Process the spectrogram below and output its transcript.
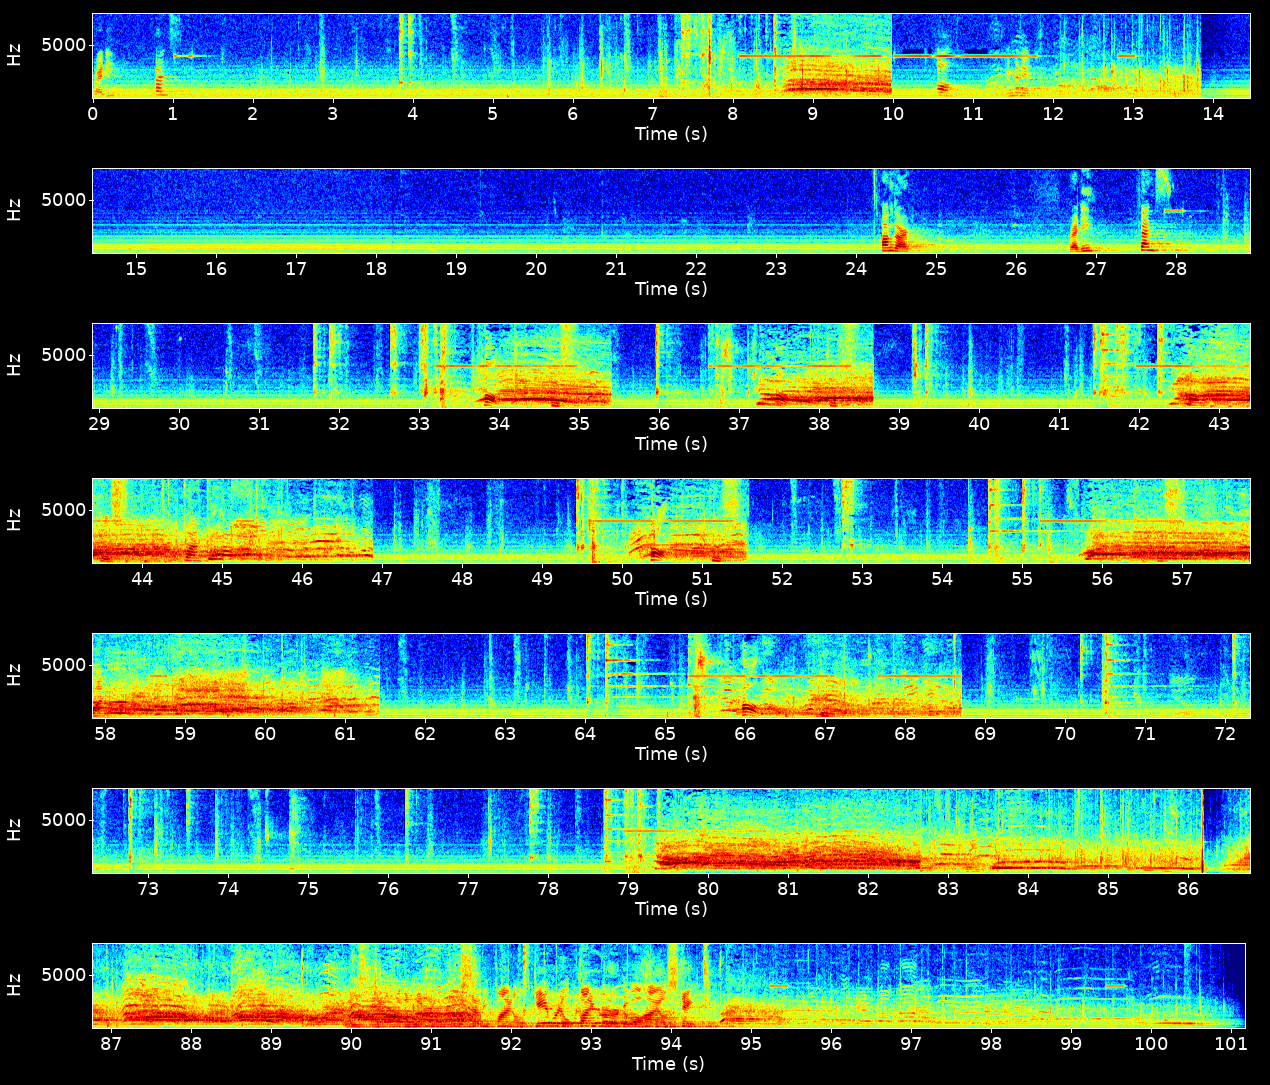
Ready? Fence. On guard. Ready? Fence. Halt. Halt. Touche. Point. Halt. Ladies and gentlemen, the winner of the first Gabriel Feinberg of Ohio State.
